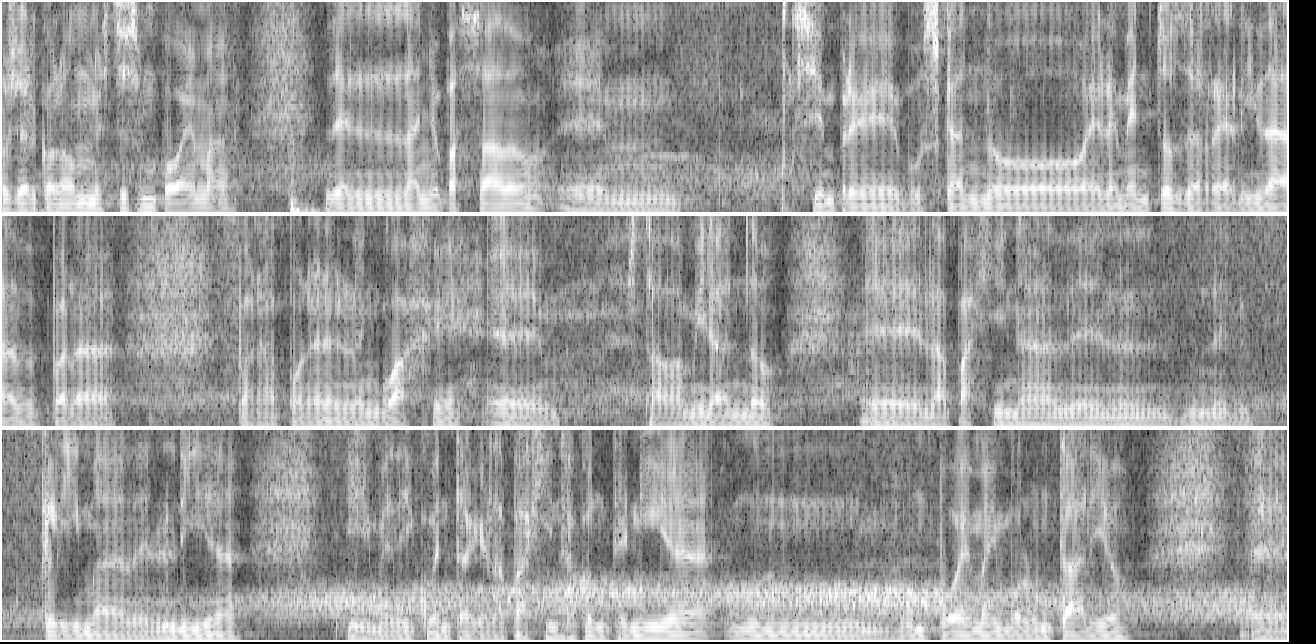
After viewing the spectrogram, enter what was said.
Roger Colom, este es un poema del año pasado, em, siempre buscando elementos de realidad para, para poner en lenguaje. Em, estaba mirando eh, la página del, clima del día y me di cuenta que la página contenía un, poema involuntario eh,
